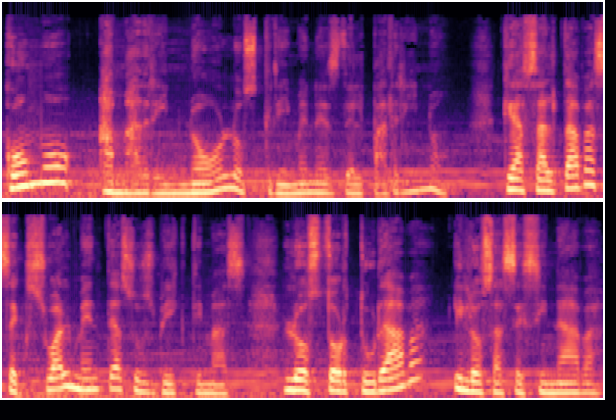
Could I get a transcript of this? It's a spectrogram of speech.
¿Cómo amadrinó los crímenes del padrino, que asaltaba sexualmente a sus víctimas, los torturaba y los asesinaba?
